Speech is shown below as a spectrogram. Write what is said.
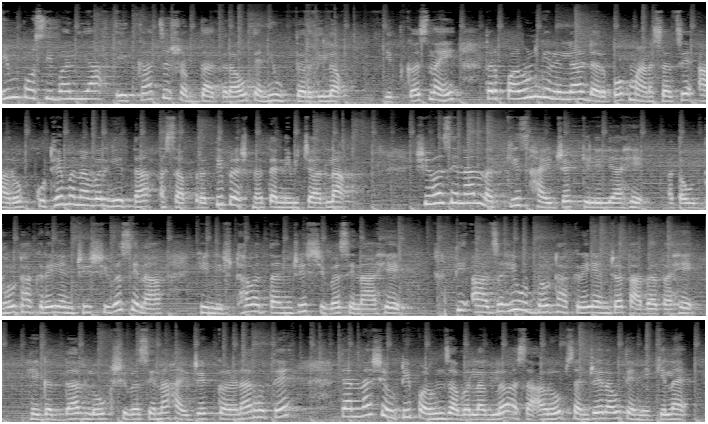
इम्पॉसिबल या एकाच शब्दात राऊ त्यांनी उत्तर दिलं. इतकंच नाही तर पळून गेलेल्या डरपोक माणसाचे आरोप कुठे मनावर घेता असा प्रतिप्रश्न त्यांनी विचारला. शिवसेना नक्कीच हायजॅक केलेली आहे. आता उद्धव ठाकरे यांची शिवसेना ही निष्ठावंतांची शिवसेना आहे. ती आजही उद्धव ठाकरे यांच्या ताब्यात आहे. हे गद्दार लोक शिवसेना हायजॅक करणार होते? त्यांना शेवटी पळून जावं लागलं असा आरोप संजय राऊत यांनी केला आहे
